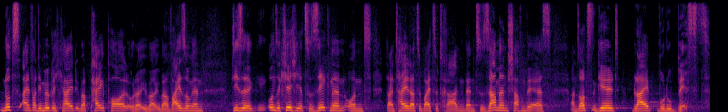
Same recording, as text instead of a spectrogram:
nutzt einfach die Möglichkeit über PayPal oder über Überweisungen diese, unsere Kirche hier zu segnen und deinen Teil dazu beizutragen, denn zusammen schaffen wir es. Ansonsten gilt, bleib, wo du bist.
